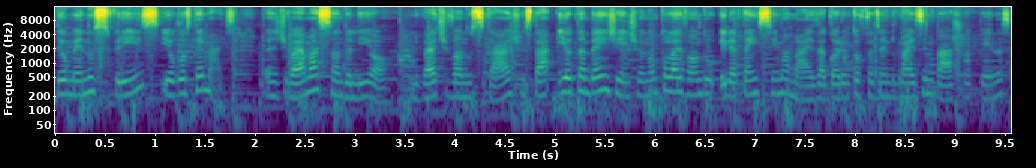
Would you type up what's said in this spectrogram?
deu menos frizz e eu gostei mais. A gente vai amassando ali, ó, ele vai ativando os cachos, tá? E eu também, gente, eu não tô levando ele até em cima mais, agora eu tô fazendo mais embaixo apenas.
